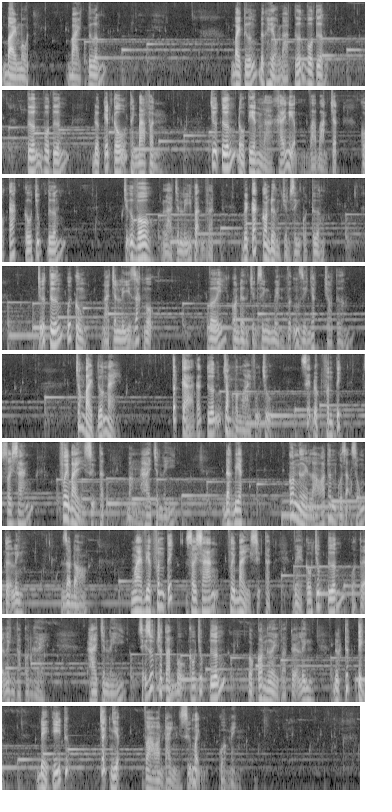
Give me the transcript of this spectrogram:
Bài 1 Bài tướng Bài tướng được hiểu là tướng vô tướng. Tướng vô tướng được kết cấu thành 3 phần. Chữ tướng đầu tiên là khái niệm và bản chất của các cấu trúc tướng. Chữ vô là chân lý vạn vật với các con đường chuyển sinh của tướng. Chữ tướng cuối cùng là chân lý giác ngộ với con đường chuyển sinh bền vững duy nhất cho tướng. Trong bài tướng này, tất cả các tướng trong và ngoài vũ trụ sẽ được phân tích, soi sáng, phơi bày sự thật bằng hai chân lý. Đặc biệt, con người là hóa thân của dạng sống tự linh. Do đó, ngoài việc phân tích, soi sáng, phơi bày sự thật về cấu trúc tướng của tuệ linh và con người, hai chân lý sẽ giúp cho toàn bộ cấu trúc tướng của con người và tuệ linh được thức tỉnh để ý thức trách nhiệm và hoàn thành sứ mệnh của mình.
